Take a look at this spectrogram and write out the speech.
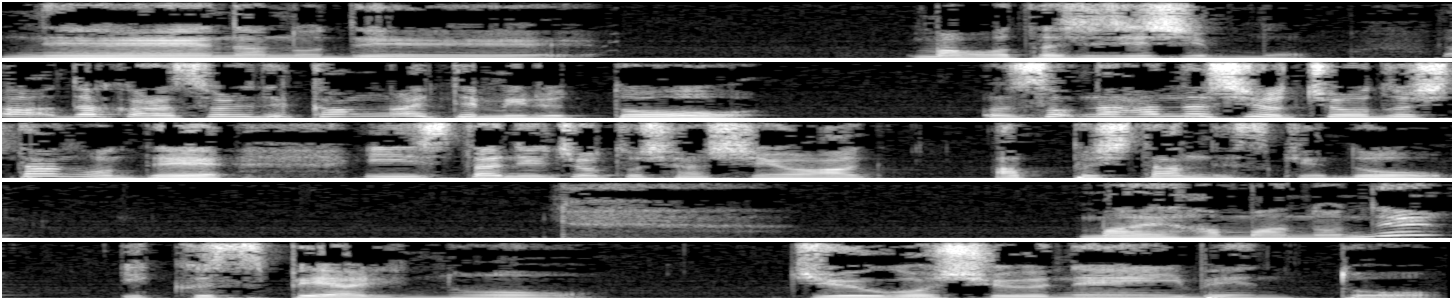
ねえ、なので、まあ私自身も。あ、だからそれで考えてみると、そんな話をちょうどしたので、インスタにちょっと写真をアップしたんですけど、前浜のね、イクスペアリの15周年イベント、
